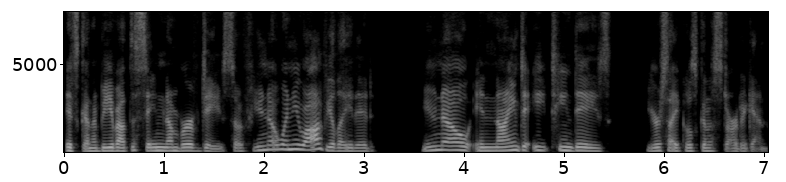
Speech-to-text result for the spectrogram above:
It's going to be about the same number of days. So if you know when you ovulated, you know in nine to 18 days, your cycle is going to start again.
